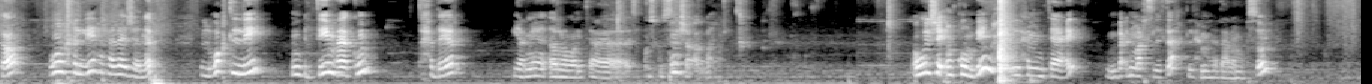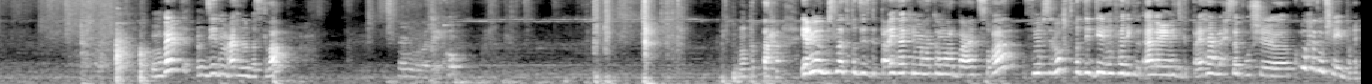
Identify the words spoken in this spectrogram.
هكا. ونخليه على جنب الوقت اللي نبدي معاكم تحضير يعني الروان تاع الكسكس إن شاء الله. أول شيء نقوم به نحط اللحم نتاعي. من بعد ما غسلته اللحم هذا راه مغسول. ومن بعد نزيد معاه البصلة. نوريكم. نقطعها. يعني البصلة تقدري تقطعيها كيما هكا مربعات صغار. في نفس الوقت تقدري ديريها في هذيك الآلة يعني تقطعيها على حسب واش كل واحد واش يبغي.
